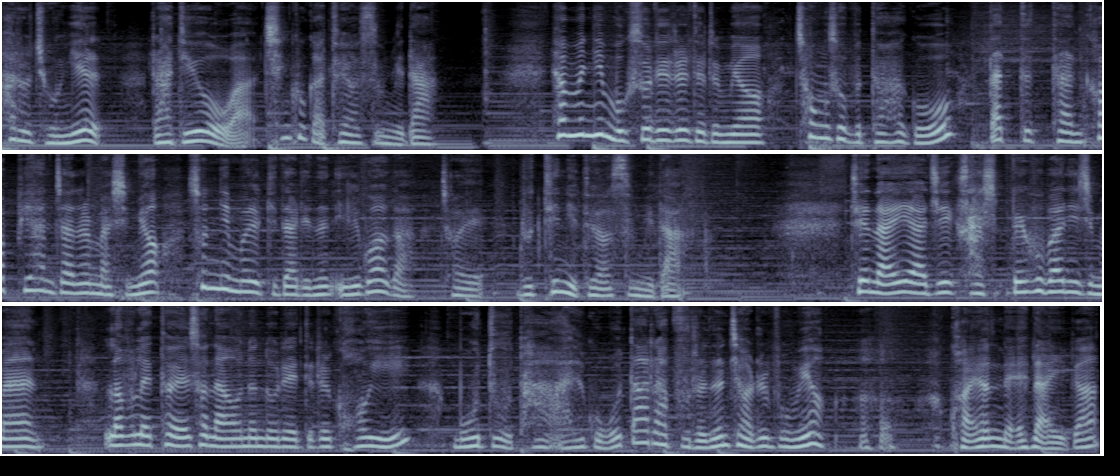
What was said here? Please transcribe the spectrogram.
하루 종일 라디오와 친구가 되었습니다. 현미님 목소리를 들으며 청소부터 하고 따뜻한 커피 한 잔을 마시며 손님을 기다리는 일과가 저의 루틴이 되었습니다. 제 나이 아직 40대 후반이지만 러브레터에서 나오는 노래들을 거의 모두 다 알고 따라 부르는 저를 보며 과연 내 나이가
